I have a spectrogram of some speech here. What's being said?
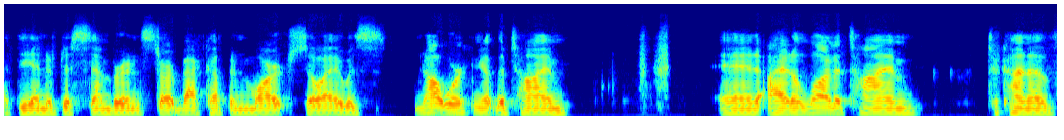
at the end of December and start back up in March. So I was not working at the time, and I had a lot of time to kind of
